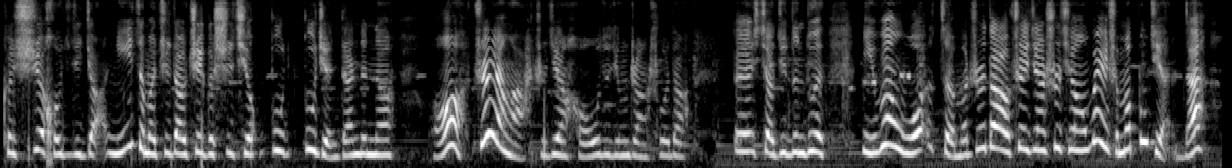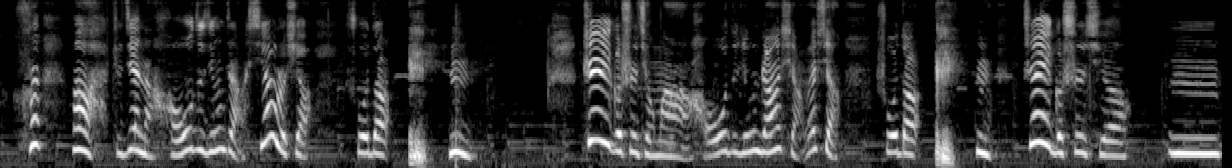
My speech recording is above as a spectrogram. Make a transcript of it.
可是猴子警长，你怎么知道这个事情不不简单的呢？哦，这样啊。只见猴子警长说道：“呃，小鸡墩墩，你问我怎么知道这件事情为什么不简单？”哼啊！只见呢，猴子警长笑了笑，说道：“ 嗯。”这个事情嘛，猴子警长想了想，说道：“ 嗯，这个事情，嗯，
